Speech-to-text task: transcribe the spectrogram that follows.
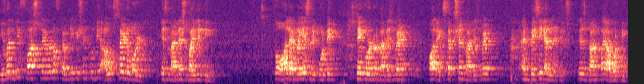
Even the first level of communication to the outside world is managed by the team. So all MIS reporting, stakeholder management, all exception management and basic analytics is done by our team.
